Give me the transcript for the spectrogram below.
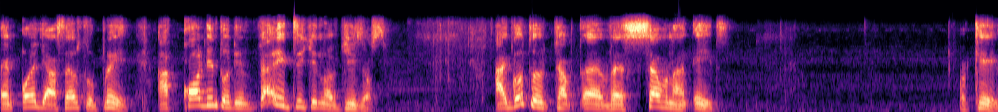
encourage ourselves to pray according to the very teaching of Jesus. I go to chapter uh, verse 7 and 8. Okay.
